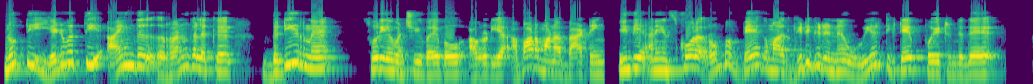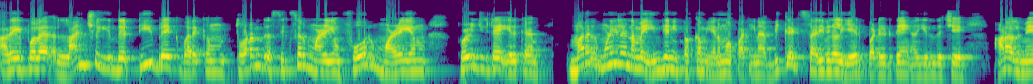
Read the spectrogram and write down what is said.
நூற்றி எழுபத்தி ஐந்து ரன்களுக்கு திடீர்னு சூரியவன்ஷி வைபவ் அவருடைய அபாரமான பேட்டிங் இந்திய அணியின் ஸ்கோரை ரொம்ப வேகமாக கிடுகிடுன்னு உயர்த்திக்கிட்டே போயிட்டு இருந்தது. அதே போல் லஞ்சில் இருந்து டீ பிரேக் வரைக்கும் தொடர்ந்து சிக்ஸர் மழையும் ஃபோர் மழையும் பொழிஞ்சுக்கிட்டே இருக்க. மறு முனையில் நம்ம இந்திய அணி பக்கம் என்னமோ பார்த்தீங்கன்னா விக்கெட் சரிவுகள் ஏற்பட்டுக்கிட்டே இருந்துச்சு. ஆனாலுமே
